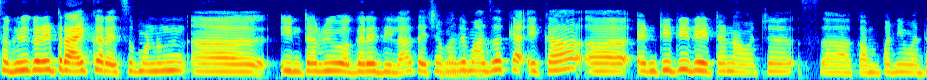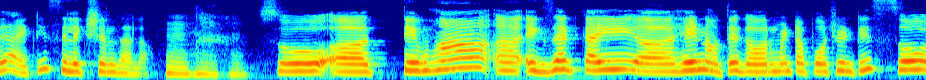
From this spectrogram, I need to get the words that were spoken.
सगळीकडे ट्राय करायचं म्हणून इंटरव्ह्यू वगैरे दिला त्याच्यामध्ये. माझं एका एनटीटी डेटा नावाच्या कंपनीमध्ये आय टी सिलेक्शन झालं. सो तेव्हा एक्झॅक्ट काही हे नव्हते गव्हर्नमेंट अपॉर्च्युनिटीज सो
